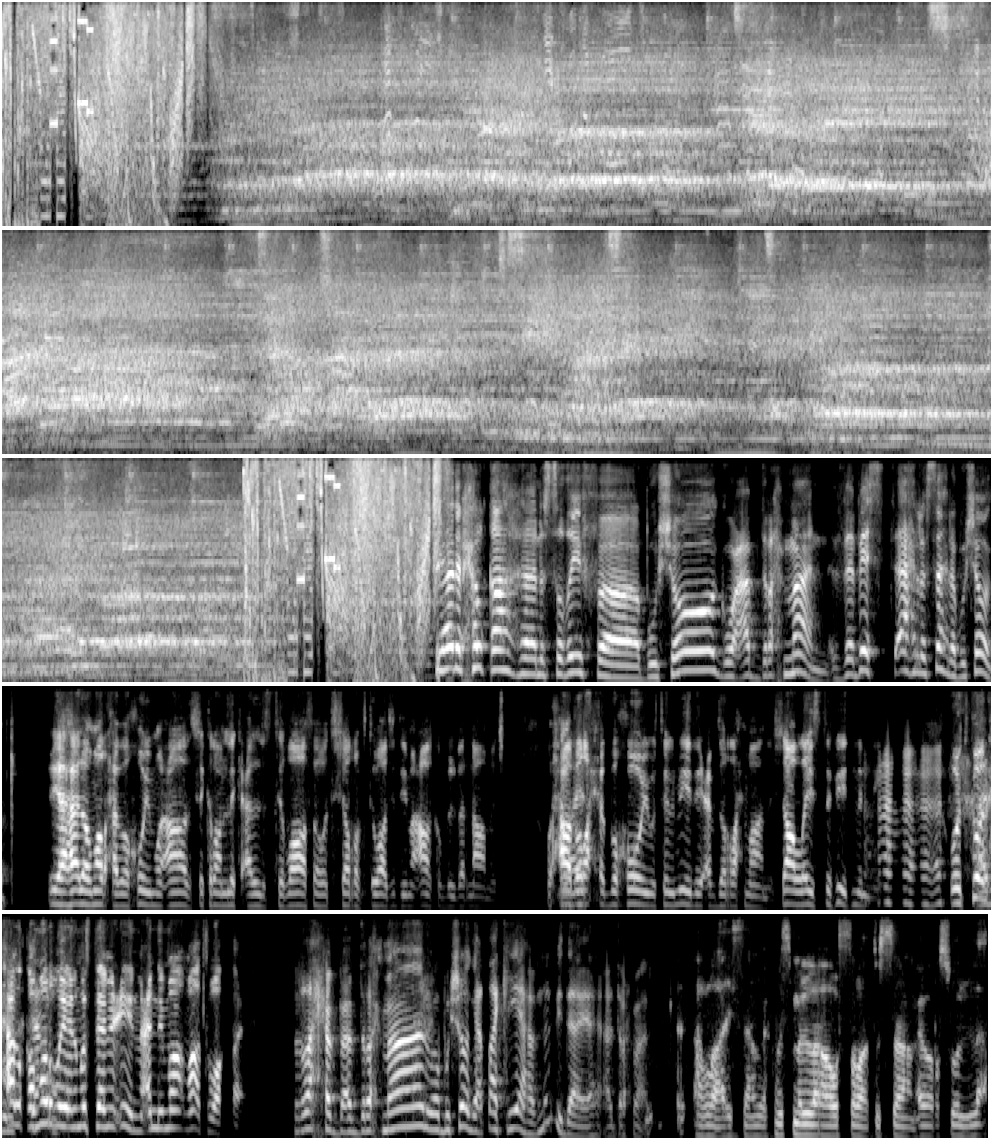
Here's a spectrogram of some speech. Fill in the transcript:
في هذه الحلقة نستضيف أبو شوق وعبد الرحمن ذا بيست أهلا وسهلا أبو شوق. يا هلا ومرحبا أخوي معاذ شكرا لك على الاستضافة وتشرف تواجدي معاكم بالبرنامج. وحاب أرحب باخوي وتلميذي عبد الرحمن إن شاء الله يستفيد مني. وتكون حلقة مرضية للمستمعين مع إني ما ما أتوقع. نرحب بعبد الرحمن وأبو شوق أعطاك إياها من البداية عبد الرحمن الله يسلمك. بسم الله والصلاة والسلام على رسول الله.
